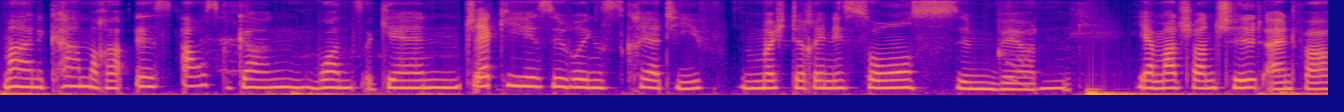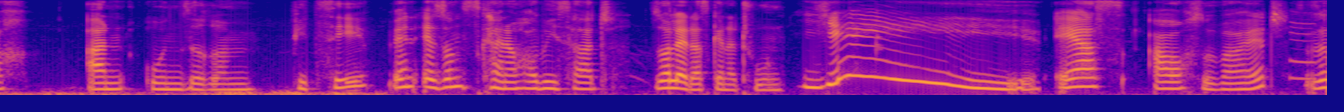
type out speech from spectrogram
Meine Kamera ist ausgegangen, once again. Jackie ist übrigens kreativ und möchte Renaissance-Sim werden. Ja, Machan chillt einfach an unserem PC. Wenn er sonst keine Hobbys hat, soll er das gerne tun. Yay! Er ist auch soweit. So,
